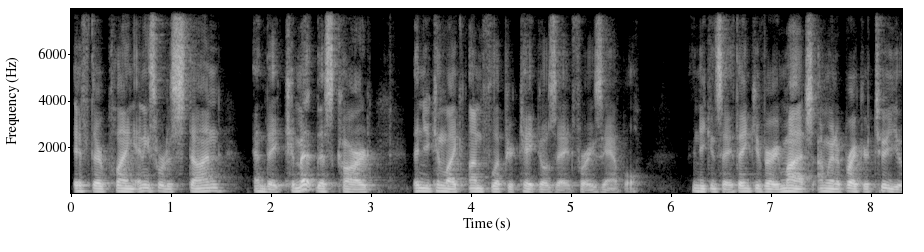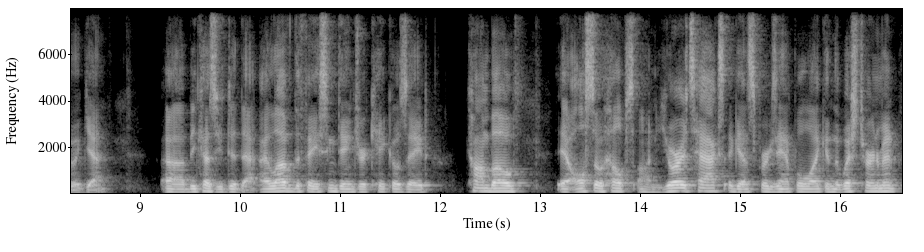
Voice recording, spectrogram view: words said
if they're playing any sort of stun and they commit this card, then you can like unflip your Keiko's Aid, for example. And you can say, thank you very much. I'm going to break breaker to you again uh, because you did that. I love the Facing Danger Keiko's Aid combo. It also helps on your attacks against, for example, like in the Wish tournament,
